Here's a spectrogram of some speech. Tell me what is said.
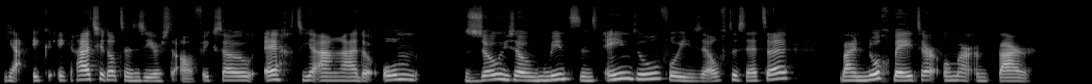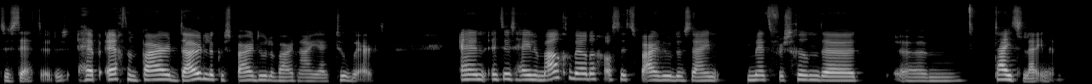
Ja, ik, ik raad je dat ten zeerste af. Ik zou echt je aanraden om sowieso minstens één doel voor jezelf te zetten. Maar nog beter om er een paar te zetten. Dus heb echt een paar duidelijke spaardoelen waarnaar jij toewerkt. En het is helemaal geweldig als dit spaardoelen zijn met verschillende um, tijdslijnen.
